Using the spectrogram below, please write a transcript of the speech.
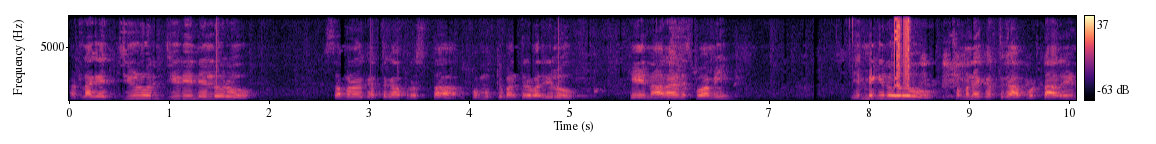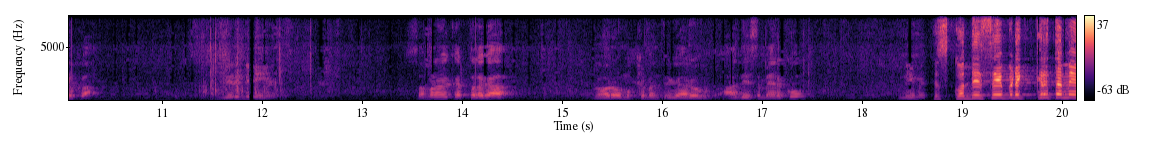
అట్లాగే జీడూరు జీడి నెల్లూరు సమన్వయకర్తగా ప్రస్తుత ఉప ముఖ్యమంత్రి వర్యులు కె నారాయణ స్వామి ఎమ్మిగినూరు సమన్వయకర్తగా బుట్ట రేణుక. వీరిని సమన్వయకర్తలుగా గౌరవ ముఖ్యమంత్రి గారు ఆదేశం మేరకు నియమి కొద్దిసేపటి క్రితమే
